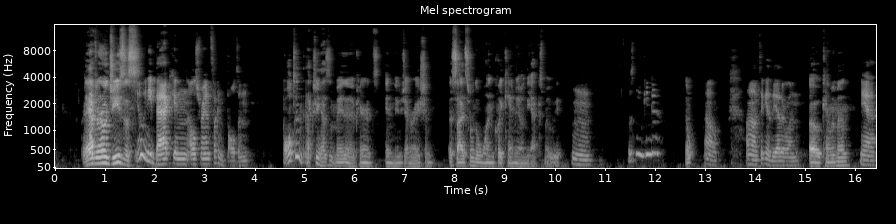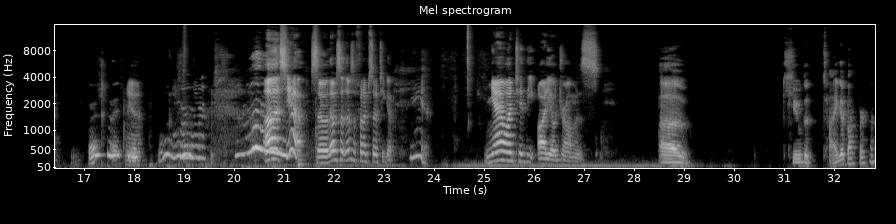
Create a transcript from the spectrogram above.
Bring They have their own Jesus. you know what we need back in Ultraman? Fucking Baltan. Baltan actually hasn't made an appearance in New Generation, aside from the one quick cameo in the X movie. Hmm. Wasn't he in Ginga? Nope. Oh. Oh, I'm thinking of the other one. Oh, cameraman. Yeah. Yeah. Uh, so yeah. So that was a, that was a fun episode, Tiga. Yeah. Now onto the audio dramas. Uh, cue the tiger bumper. Huh?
